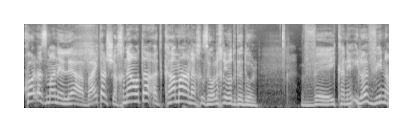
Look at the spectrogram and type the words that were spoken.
כל הזמן אליה הביתה, לשכנע אותה עד כמה אנחנו, זה הולך להיות גדול. והיא כנראה, היא לא הבינה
